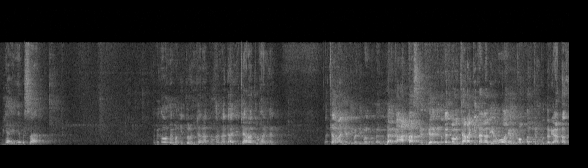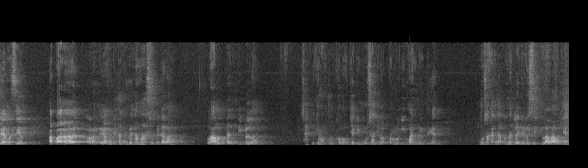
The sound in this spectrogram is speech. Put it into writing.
Biayanya besar. Tapi kalau memang itu rencana Tuhan, ada aja cara Tuhan kan. Itu caranya tiba-tiba nggak ke atas gitu ya. Itu kan kalau cara kita kali ya. Wah helikopter jemput dari atas ya Mesir. Apa uh, orang Yahudi. Tapi mereka masuk ke dalam laut dan dibelah. Saya pikir waktu kalau jadi Musa juga perlu iman gitu ya. Musa kan nggak pernah gladi resik belah laut ya.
